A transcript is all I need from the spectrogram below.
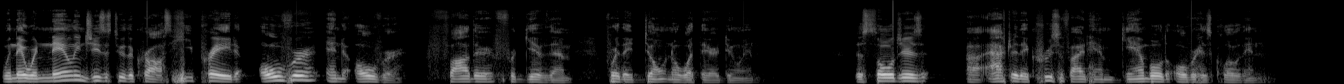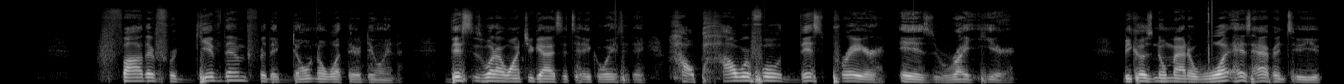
When they were nailing Jesus to the cross, he prayed over and over, Father, forgive them, for they don't know what they are doing. The soldiers, uh, after they crucified him, gambled over his clothing. Father, forgive them, for they don't know what they're doing. This is what I want you guys to take away today how powerful this prayer is right here. Because no matter what has happened to you,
